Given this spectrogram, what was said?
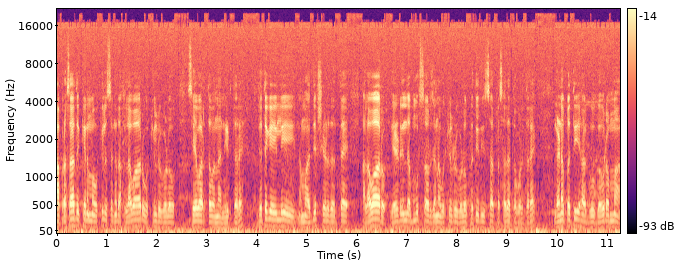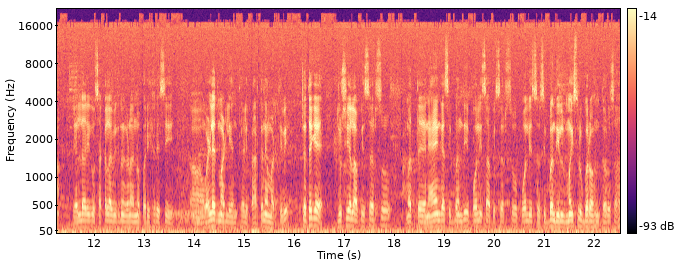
ಆ ಪ್ರಸಾದಕ್ಕೆ ನಮ್ಮ ವಕೀಲ ಸಂಘದ ಹಲವಾರು ವಕೀಲರುಗಳು ಸೇವಾರ್ಥವನ್ನು ನೀಡ್ತಾರೆ. ಜೊತೆಗೆ ಇಲ್ಲಿ ನಮ್ಮ ಅಧ್ಯಕ್ಷ ಹೇಳಿದಂತೆ ಹಲವಾರು ಎರಡರಿಂದ ಮೂರು ಸಾವಿರ ಜನ ವಕೀಲರುಗಳು ಪ್ರತಿ ದಿವಸ ಪ್ರಸಾದ ತಗೊಳ್ತಾರೆ. ಗಣಪತಿ ಹಾಗೂ ಗೌರಮ್ಮ ಎಲ್ಲರಿಗೂ ಸಕಲ ವಿಘ್ನಗಳನ್ನು ಪರಿಹರಿಸಿ ಒಳ್ಳೇದು ಮಾಡಲಿ ಅಂತ ಹೇಳಿ ಪ್ರಾರ್ಥನೆ ಮಾಡ್ತೀವಿ. ಜೊತೆಗೆ ಜುಡಿಷಿಯಲ್ ಆಫೀಸರ್ಸು ಮತ್ತು ನ್ಯಾಯಾಂಗ ಸಿಬ್ಬಂದಿ ಪೊಲೀಸ್ ಆಫೀಸರ್ಸು ಪೊಲೀಸ್ ಸಿಬ್ಬಂದಿ ಇಲ್ಲಿ ಮೈಸೂರಿಗೆ ಬರುವಂಥವರು ಸಹ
